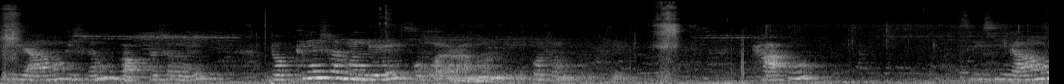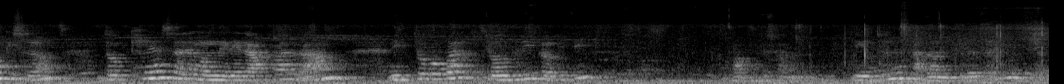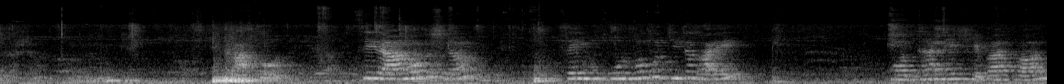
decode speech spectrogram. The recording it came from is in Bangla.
শ্রী রামকৃষ্ণ ভক্ত সঙ্গে দক্ষিণেশ্বর মন্দিরে ও বলরাম মন্দিরে প্রথম ঠাকুর শ্রী শ্রী রামকৃষ্ণ দক্ষিণেশ্বরের মন্দিরে রাখাল রাম নিত্যগোপাল চৌধুরী প্রভৃতি ভক্ত ছিল ঠাকুর শ্রী রামকৃষ্ণ সেই পূর্বপরিচিত ঘরে মধ্যাহ্নে সেবার পর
